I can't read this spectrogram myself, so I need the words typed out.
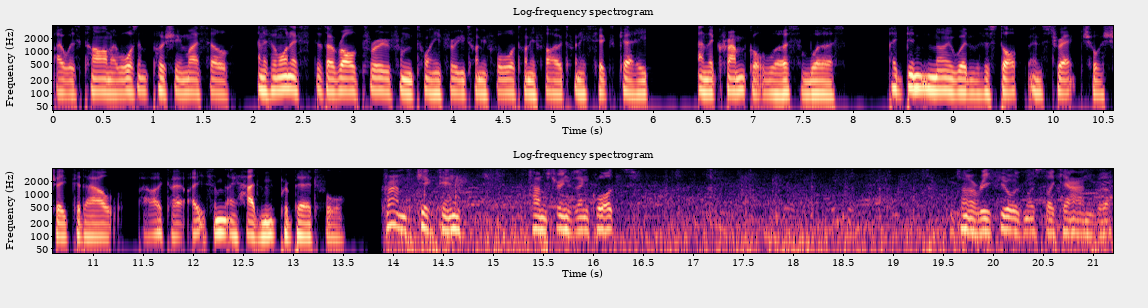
I was calm, I wasn't pushing myself. And if I'm honest, as I rolled through from 23, 24, 25, 26k, and the cramp got worse and worse, I didn't know whether to stop and stretch or shake it out. Like I, I, something I hadn't prepared for. Cramps kicked in, hamstrings and quads. I'm trying to refuel as much as I can, but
